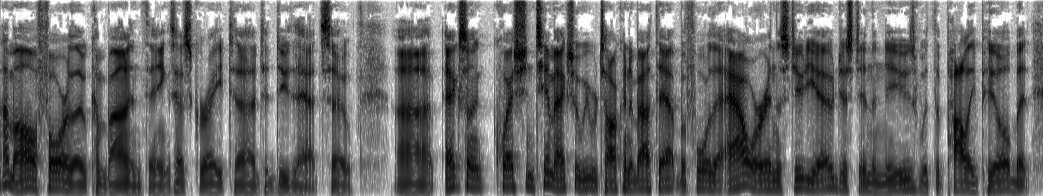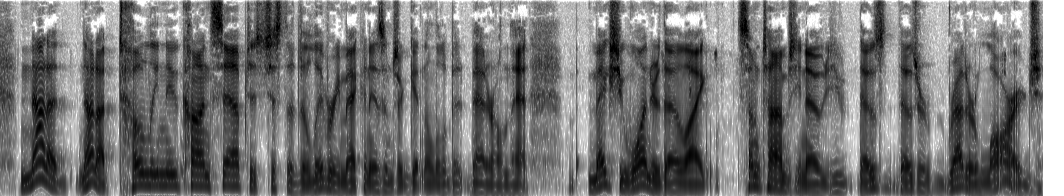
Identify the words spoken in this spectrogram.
I'm all for though combining things. That's great uh, to do that. So, uh, excellent question, Tim. Actually, we were talking about that before the hour in the studio, just in the news with the poly pill, but not a not a totally new concept. It's just the delivery mechanisms are getting a little bit better on that. Makes you wonder though, like sometimes you know you those those are rather large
